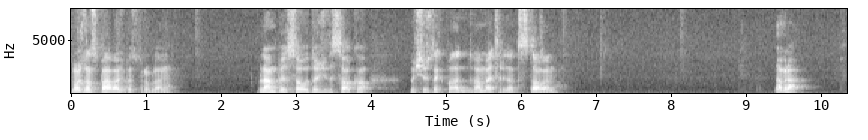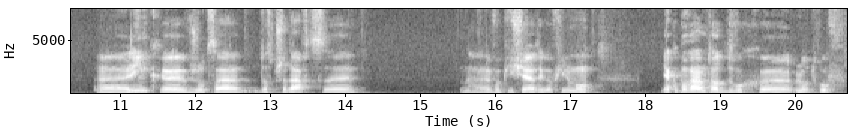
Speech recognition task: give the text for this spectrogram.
Można spawać bez problemu. Lampy są dość wysoko. Myślę, że tak ponad 2 metry nad stołem. Dobra. E, Link e, wrzucę do sprzedawcy e, w opisie tego filmu. Ja kupowałem to od dwóch e, ludków.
